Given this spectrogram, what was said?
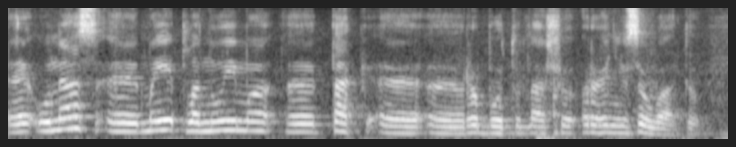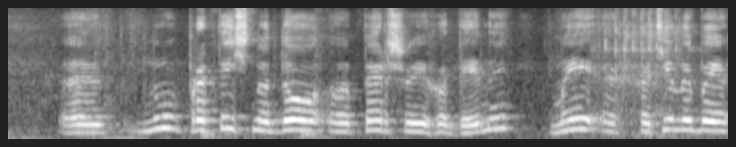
е, у нас е, ми плануємо е, так е, е, роботу нашу організувати. Е, Ну, практично до е, першої години ми е, хотіли би е,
